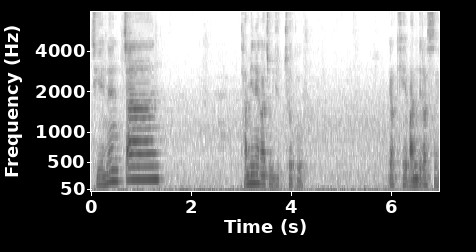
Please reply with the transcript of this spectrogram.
뒤에는 짠 다민의 가족 유튜브 이렇게 만들었어요.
